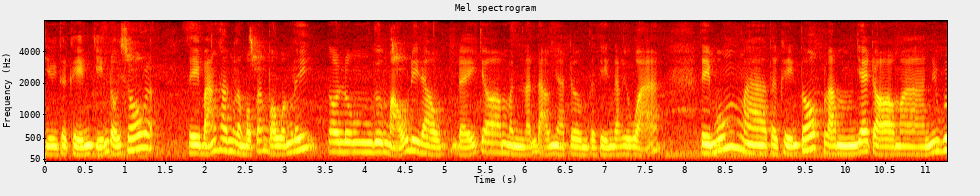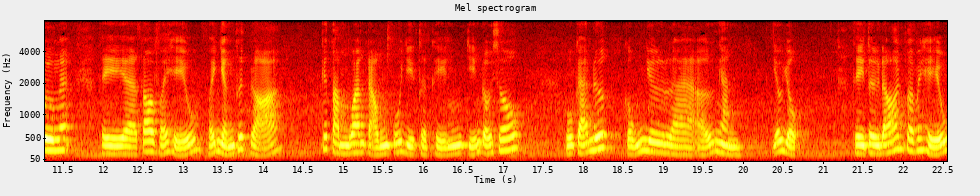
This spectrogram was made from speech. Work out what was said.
Việc thực hiện chuyển đổi số đó, thì bản thân là một cán bộ quản lý, tôi luôn gương mẫu đi đầu để cho mình lãnh đạo nhà trường thực hiện đạt hiệu quả. Thì muốn mà thực hiện tốt, làm vai trò mà nêu gương á, thì à, tôi phải hiểu, phải nhận thức rõ cái tầm quan trọng của việc thực hiện chuyển đổi số của cả nước cũng như là ở ngành giáo dục. Thì từ đó tôi mới hiểu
